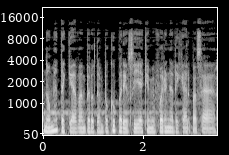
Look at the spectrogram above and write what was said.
No me atacaban, pero tampoco parecía que me fueran a dejar pasar.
